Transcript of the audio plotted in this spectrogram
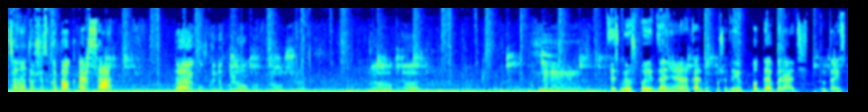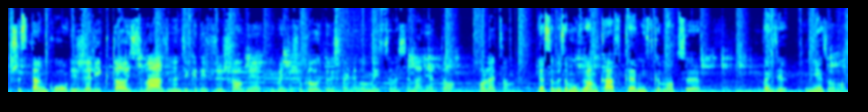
Co na to wszystko dok? Elsa? Daj główkę na kolonkę, proszę. Tak, daj. Jesteśmy już po jedzenie. Skarbik poszedł je odebrać tutaj z przystanku. Jeżeli ktoś z Was będzie kiedyś w Rzeszowie i będzie szukał jakiegoś fajnego miejsca na śniadanie, to polecam. Ja sobie zamówiłam kawkę, miskę mocy. Będzie niezła moc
